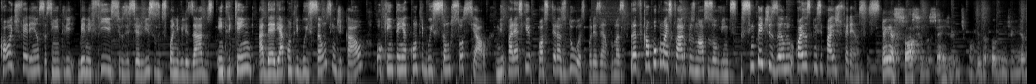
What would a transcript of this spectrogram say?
qual a diferença assim, entre benefícios e serviços disponibilizados entre quem adere à contribuição sindical ou quem tem a contribuição social? Me parece que posso ter as duas, por exemplo, mas para ficar um pouco mais claro para os nossos ouvintes, sintetizando quais as principais diferenças. Quem é sócio do SENG, a gente convida todo engenheiro,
